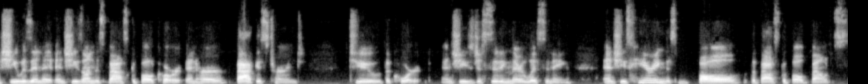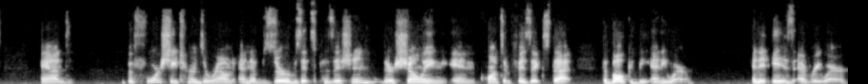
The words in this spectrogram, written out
she was in it and she's on this basketball court and her back is turned to the court and she's just sitting there listening and she's hearing this ball the basketball bounce and before she turns around and observes its position, they're showing in quantum physics that the ball could be anywhere. And it is everywhere.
